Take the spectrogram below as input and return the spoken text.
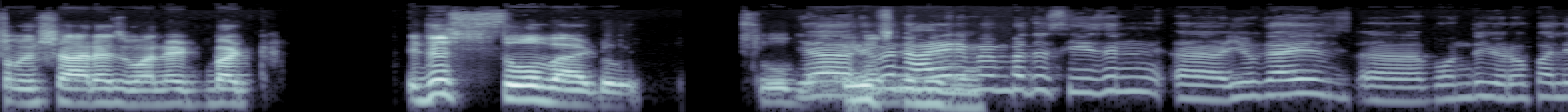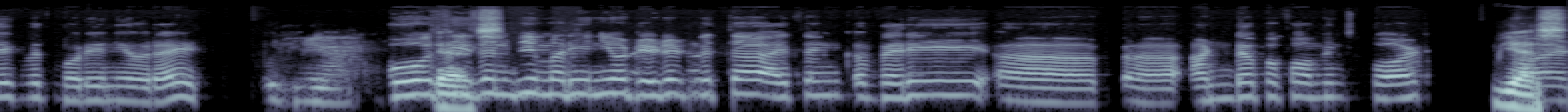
Solskjaer has won it, but it is so bad, dude. So Yeah, bad. It's even I remember the season uh, you guys uh, won the Europa League with Mourinho, right? Yeah. वो Yes. season भी Mourinho did it with a, I think a very uh, uh, underperforming squad Yes.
